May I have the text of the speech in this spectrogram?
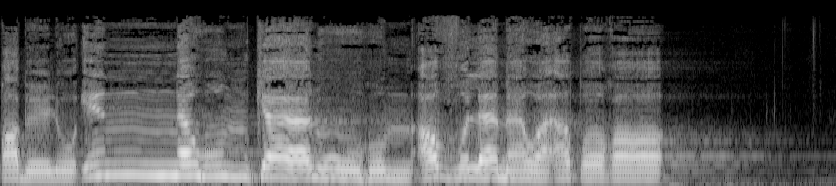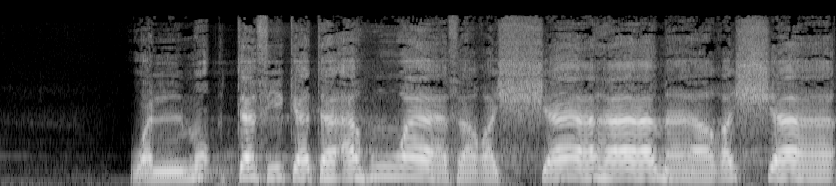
قبل إنهم كانوا هم أظلم وأطغى. والمؤتفكة أهوى فغشاها ما غشا.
